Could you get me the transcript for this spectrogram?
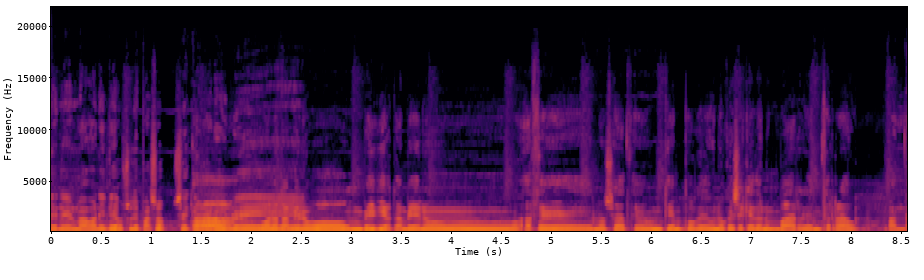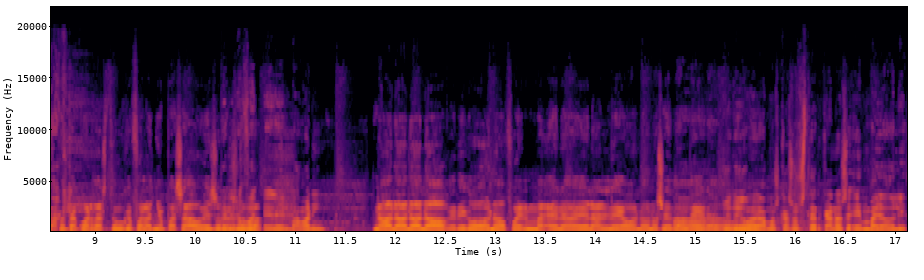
en el Magonideus, le pasó. Se quedaron. Ah, eh, Bueno, también hubo un vídeo, también un- hace, no sé, hace un tiempo, que de uno que se quedó en un bar encerrado. Anda, ¿No te acuerdas tú que fue el año pasado eso? Pero que eso estuvo- fue en el Magoni. No, no, no, no, que digo, no, fue en, era en León, o no sé dónde Ah, era. Yo o- digo, vamos, casos cercanos en Valladolid.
